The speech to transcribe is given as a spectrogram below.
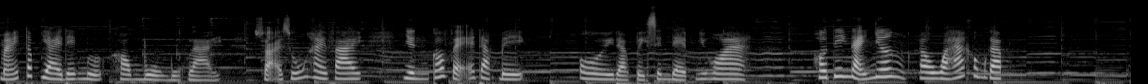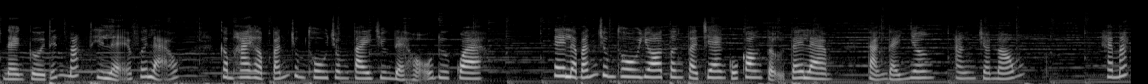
mái tóc dài đen mượt không buồn buộc lại, xõa xuống hai vai, nhìn có vẻ đặc biệt. Ôi, đặc biệt xinh đẹp như hoa. Hồ Tiên Đại Nhân, lâu quá không gặp. Nàng cười tít mắt thi lễ với lão, cầm hai hộp bánh trung thu trong tay Trương Đại Hổ đưa qua. Đây là bánh trung thu do tân tài trang của con tự tay làm, tặng đại nhân, ăn cho nóng. Hai mắt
